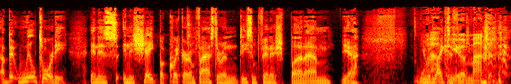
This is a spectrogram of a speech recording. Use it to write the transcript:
a bit Will Tordy in his in his shape, but quicker and faster and decent finish. But um, yeah, you would like can to you think. imagine?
